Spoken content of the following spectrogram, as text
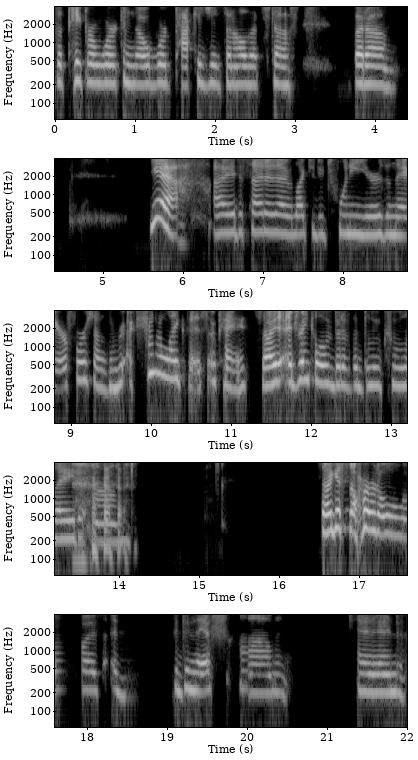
the paperwork and the word packages and all that stuff. But um, yeah, I decided I would like to do 20 years in the Air Force. I was I kind of like this. Okay, so I, I, drank a little bit of the blue Kool Aid. Um, so I guess the hurdle was the DNIF um, and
